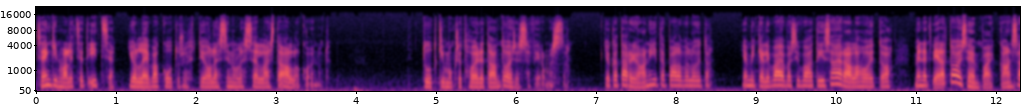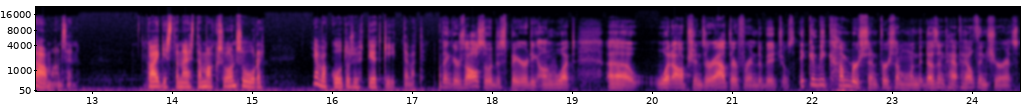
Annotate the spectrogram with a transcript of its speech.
Senkin valitset itse, jollei vakuutusyhtiö ole sinulle sellaista allokoinut. Tutkimukset hoidetaan toisessa firmassa, joka tarjoaa niitä palveluita, ja mikäli vaivasi vaatii sairaalahoitoa, menet vielä toiseen paikkaan saamaan sen. Kaikista näistä maksu on suuri, ja vakuutusyhtiöt kiittävät. I think there's also a disparity on what uh, what options are out there for individuals. It can be cumbersome for someone that doesn't have health insurance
